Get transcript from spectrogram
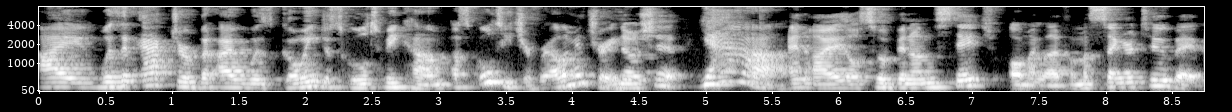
I was an actor, but I was going to school to become a school teacher for elementary. No shit. Yeah. And I also have been on the stage all my life. I'm a singer too, baby.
